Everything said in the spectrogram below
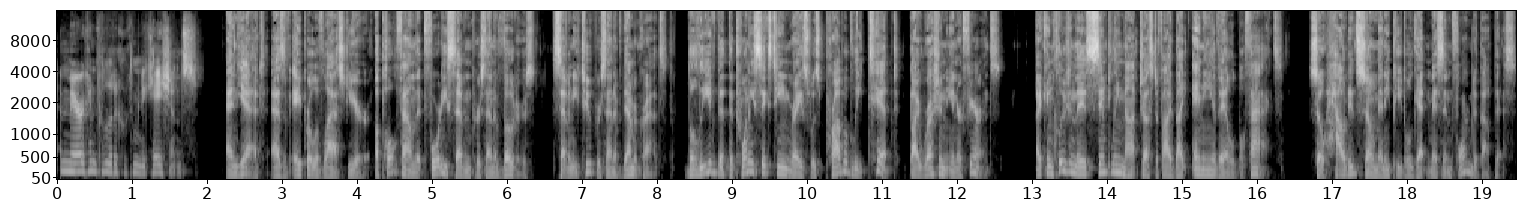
American political communications. And yet, as of April of last year, a poll found that 47% of voters, 72% of Democrats, believed that the 2016 race was probably tipped by Russian interference, a conclusion that is simply not justified by any available facts. So, how did so many people get misinformed about this?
